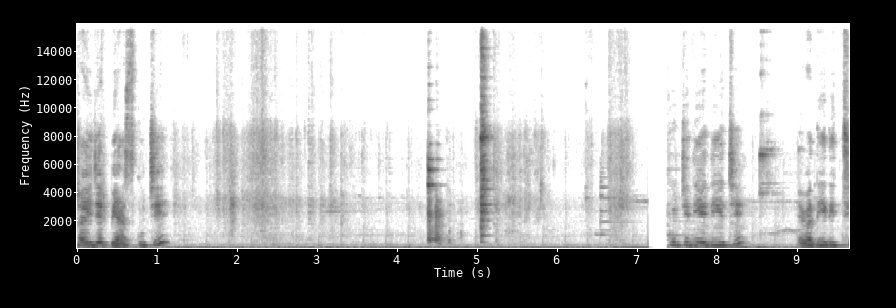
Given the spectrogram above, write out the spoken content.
সাইজের পেঁয়াজ কুচি। কুচি দিয়ে দিয়েছি। এবার দিয়ে দিচ্ছি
